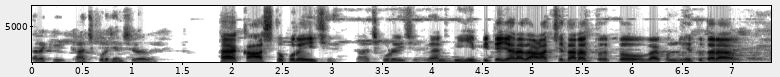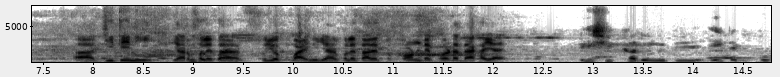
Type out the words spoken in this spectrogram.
তারা কি কাজ করেছেন সেভাবে? হ্যাঁ কাজ তো করেইছে। কাজ করেইছে। বিজেপিতে যারা দাঁড়াচ্ছে তারা তো তো এখন যেহেতু তারা জিতেনি যার ফলে তার সুযোগ পায়নি যার ফলে তাদের তো ফ্রন্টে খুব দেখা যায়। এই শিক্ষা দুর্নীতি এইটা কি খুব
